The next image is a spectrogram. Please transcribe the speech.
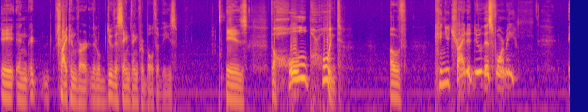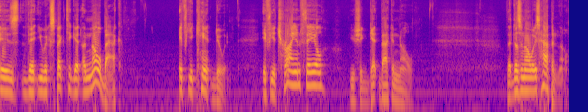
it, and it, TRY_CONVERT, it'll do the same thing for both of these, is the whole point of can you try to do this for me? Is that you expect to get a null back if you can't do it. If you try and fail, you should get back a null. That doesn't always happen, though.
